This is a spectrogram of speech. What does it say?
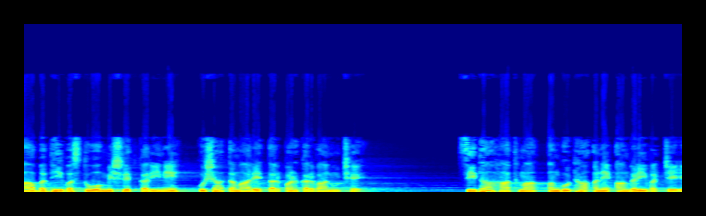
આ બધી વસ્તુઓ મિશ્રિત કરીને કુશા તમારે તર્પણ કરવાનું છે. સીધા હાથમાં અંગૂઠા અને આંગળી વચ્ચે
